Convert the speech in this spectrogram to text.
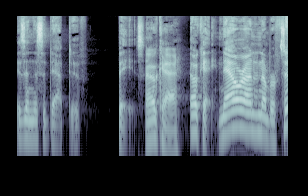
is in this adaptive phase. Okay. Okay, now we're on to number So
